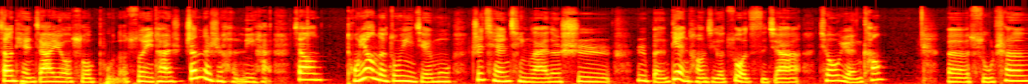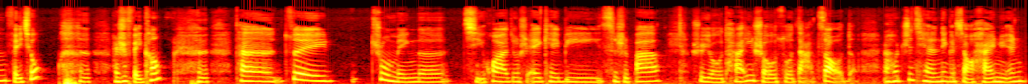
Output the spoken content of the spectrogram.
桑田佳佑所谱的，所以他是真的是很厉害。像同样的综艺节目，之前请来的是日本殿堂级的作词家秋元康，呃，俗称肥秋。还是肥康，他最著名的企划就是 A K B 四十八，是由他一手所打造的。然后之前那个小孩女 N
